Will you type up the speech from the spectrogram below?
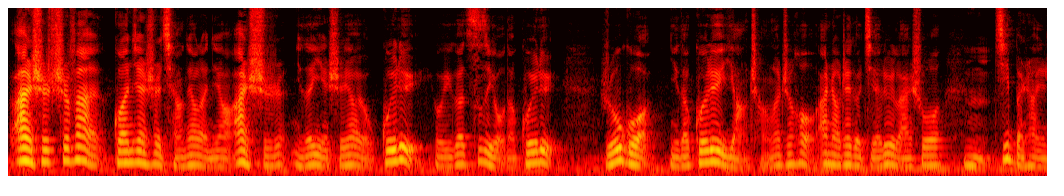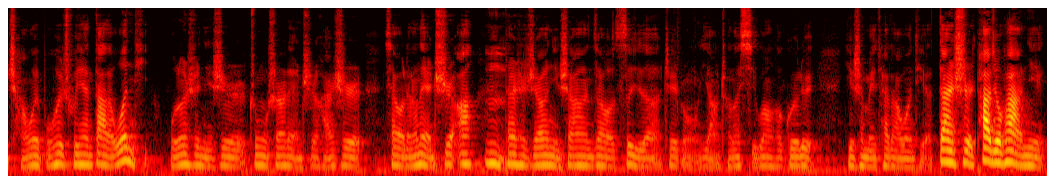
按时吃饭，关键是强调了你要按时，你的饮食要有规律，有一个自有的规律。如果你的规律养成了之后，按照这个节律来说，嗯，基本上你肠胃不会出现大的问题。无论是你是中午十二点吃，还是下午两点吃啊，嗯但是只要你是按照自己的这种养成的习惯和规律，也是没太大问题的。但是怕就怕你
